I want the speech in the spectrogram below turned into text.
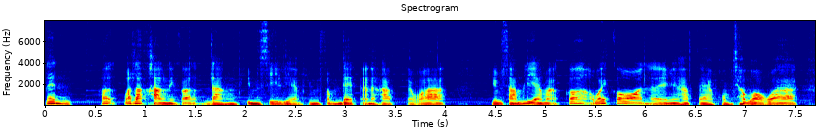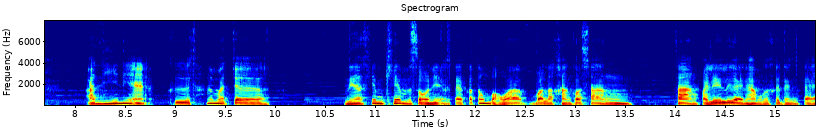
เล่นเพราะวัดระฆังเนี่ยก็ดังพิมพ์สี่เหลี่ยมพิมพ์สมเด็จนะครับ แต่ว่าพิมพ์สามเหลี่ยมอะก็ไว้ก่อนอะไรอย่างเงี้ยครับ แต่ผมจะบอกว่าอันนี้เนี่ยคือถ้ามาเจอ เนื้อเข้มๆโซนนี้แต่ก็ต้องบอกว่าวัดระฆังก็สร้างสร้างไปเรื่อยๆนะครับ ก็คือตั้งแต่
